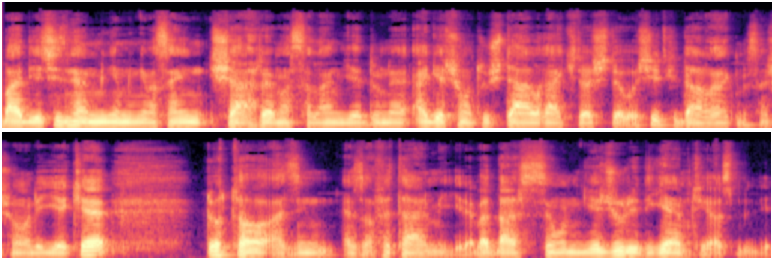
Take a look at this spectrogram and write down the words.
بعد یه چیزی هم میگه میگه مثلا این شهر مثلا یه دونه اگه شما توش دلغک داشته باشید که دلغک مثلا شماره یکه دو تا از این اضافه تر می‌گیره. بعد بر اساس اون یه جوری دیگه امتیاز میده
